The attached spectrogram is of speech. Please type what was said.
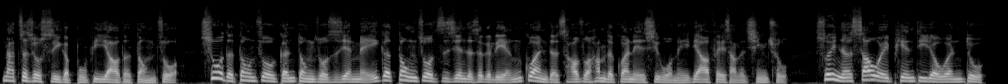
那这就是一个不必要的动作。所有的动作跟动作之间，每一个动作之间的这个连贯的操作，它们的关联性我们一定要非常的清楚。所以呢，稍微偏低的温度。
